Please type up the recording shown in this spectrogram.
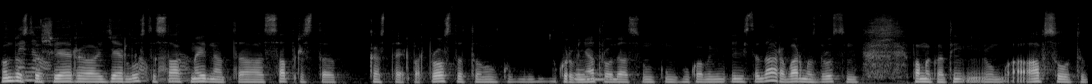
Nu, Atbilstoši, ja ir, ja ir lusta sākt mēģināt uh, saprast, kas te ir par prostatu, kur viņi atrodas un, un, un ko viņi īsti dara. Var mums druskuļi pameklēt absolūti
